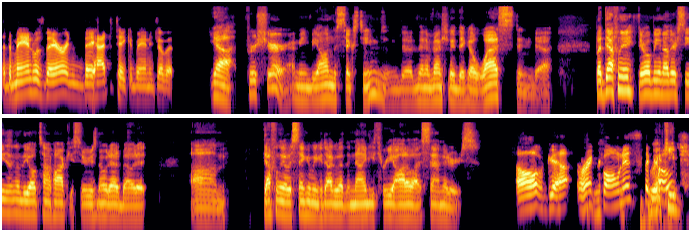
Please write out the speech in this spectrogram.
the demand was there and they had to take advantage of it. Yeah, for sure. I mean, beyond the six teams, and uh, then eventually they go west, and uh, but definitely there will be another season of the old time hockey series, no doubt about it. Um, definitely, I was thinking we could talk about the '93 Ottawa Senators. Oh yeah, Rick Bowness, the Ricky, coach.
